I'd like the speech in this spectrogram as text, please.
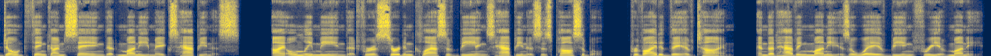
Don't think I'm saying that money makes happiness. I only mean that for a certain class of beings, happiness is possible, provided they have time, and that having money is a way of being free of money.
